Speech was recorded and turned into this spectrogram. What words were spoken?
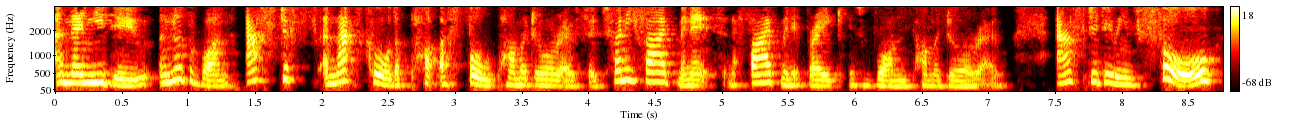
And then you do another one after, and that's called a, a full Pomodoro. So 25 minutes and a five minute break is one Pomodoro. After doing four,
